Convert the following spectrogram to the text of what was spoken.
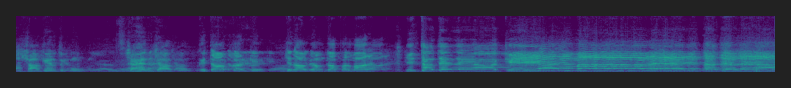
فسٹ شاگرد کو شہنشاہ کو کتاب کر کے جناب حمزہ فرما رہے ہیں جتا دل آکھی ازماوے جتا دل آکھی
